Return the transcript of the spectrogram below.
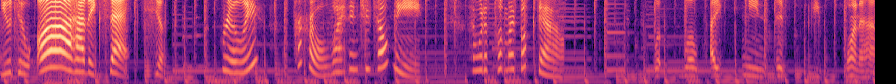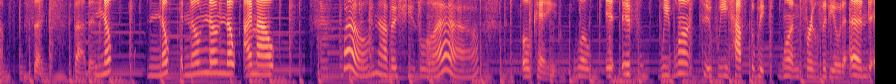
You two are having sex. Really? Pearl, why didn't you tell me? I would have put my book down. Well, well, I mean, if you want to have sex, that is. Nope. Nope. No, no, no. I'm out. Well, now that she's left. Okay. Well, if we want to, we have to wait one for the video to end and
